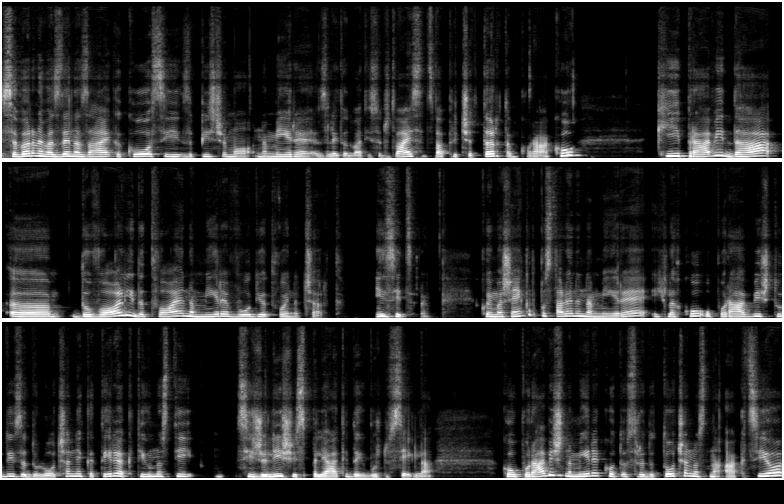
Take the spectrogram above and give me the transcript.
se vrnemo zdaj nazaj, kako si zapišemo namere za leto 2020, pa pri četrtem koraku, ki pravi, da uh, dovoli, da tvoje namere vodijo tvoj načrt. In sicer, ko imaš enkrat postavljene namere, jih lahko uporabiš tudi za določanje, katere aktivnosti si želiš izpeljati, da jih boš dosegla. Ko uporabiš namere kot osredotočenost na akcijo,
